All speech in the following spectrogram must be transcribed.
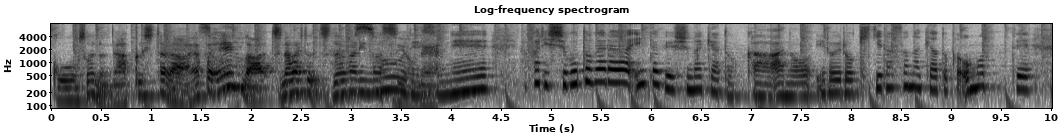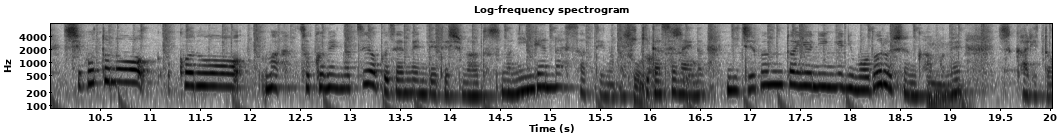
こうそういうのなくしたらやっぱり縁がつながる人でつながりますよそうですね。ねやっぱり仕事柄インタビューしなきゃとかあのいろいろ聞き出さなきゃとか思って仕事のこの、まあ、側面が強く前面に出てしまうとその人間らしさっていうのが引き出せないの。に自分という人間に戻る瞬間もね、しっかりと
